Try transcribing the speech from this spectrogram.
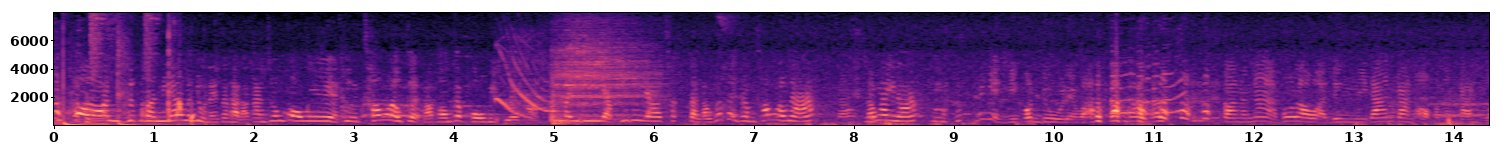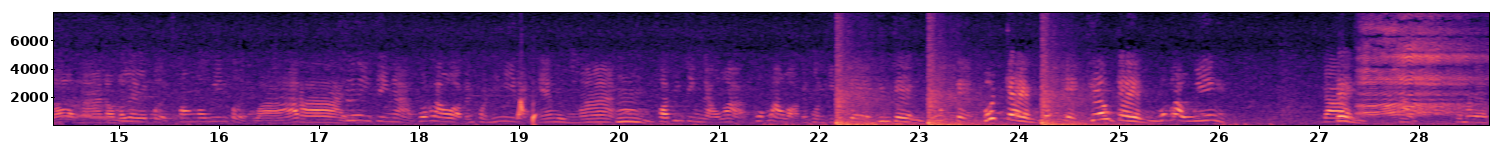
ทุกคนคือตอนนี้มันอยู่ในสถานการณ์ช่วงโควิด คือช่องเราเกิดมาพร้อมกับโควิดเลยค่ะทำไมดีอะพี่ดีอะแต่เราก็เคยทำช่องแล้วนะ แล้วไงนะ นมีคนดูเลยวะ ตอนนั้นน่ะพวกเราอะดึงในด้านการออกกำลังกายของเราออกมา เราก็เลยไปเปิดช่องมาวิ่งเปิดวาร์ปใช่ซึ่งจริงๆอะพวกเราอะเป็นคนที่มีหลายแง่มุมมาก อืม เพราะจริงๆแล้วอะพวกเราอะเป็นคนกินเก่งกินเก่ง พูดเก่งพูดเก่งพูดเก่ง เที่ยวเก่ง พวกเราวิ่งได้เก่งอ้าวทำไมอะ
